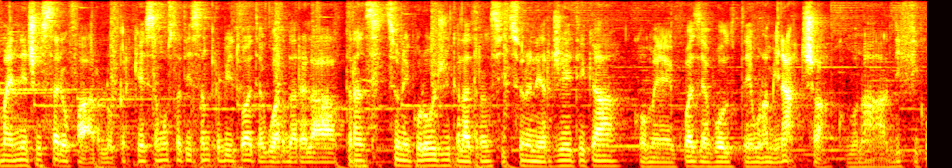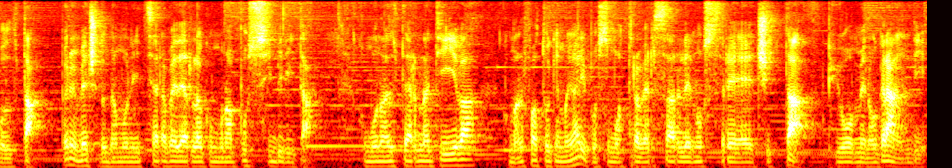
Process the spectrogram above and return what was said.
ma è necessario farlo perché siamo stati sempre abituati a guardare la transizione ecologica, la transizione energetica come quasi a volte una minaccia, come una difficoltà, però invece dobbiamo iniziare a vederla come una possibilità, come un'alternativa, come al fatto che magari possiamo attraversare le nostre città più o meno grandi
